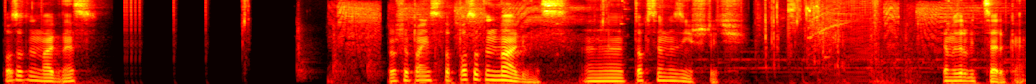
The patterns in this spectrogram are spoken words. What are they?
Po co ten magnes? Proszę Państwa, po co ten magnes? Eee, to chcemy zniszczyć. Chcemy zrobić cerkę.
